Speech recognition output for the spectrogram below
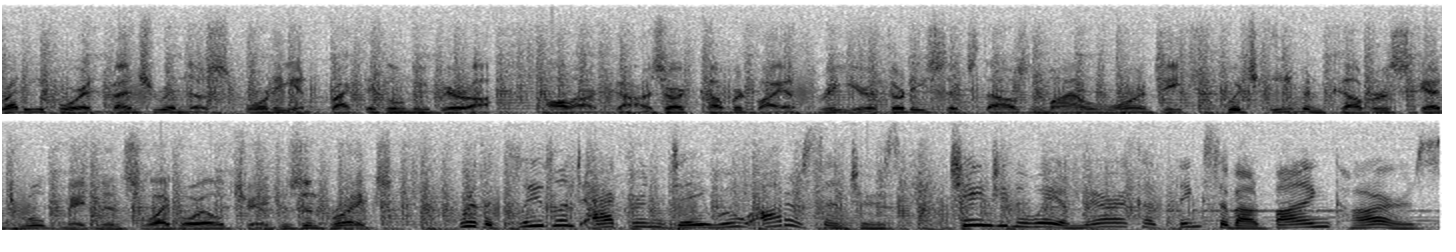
ready for adventure in the sporty and practical Nubira. All our cars are covered by a three-year, 36,000-mile warranty, which even covers scheduled maintenance like oil changes and brakes. We're the Cleveland Akron Daewoo Auto Centers, changing the way America thinks about buying cars.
